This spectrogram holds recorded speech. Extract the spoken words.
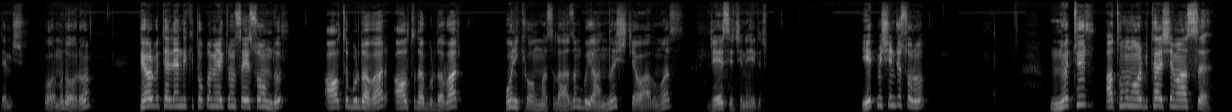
demiş. Doğru mu? Doğru. P orbitallerindeki toplam elektron sayısı 10'dur. 6 burada var. 6 da burada var. 12 olması lazım. Bu yanlış. Cevabımız C seçeneğidir. 70. soru. Nötr atomun orbital şeması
